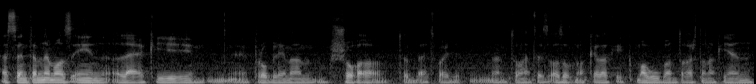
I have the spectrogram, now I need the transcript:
ez szerintem nem az én lelki problémám soha többet, vagy nem tudom, hát ez azoknak kell, akik magukban tartanak ilyen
